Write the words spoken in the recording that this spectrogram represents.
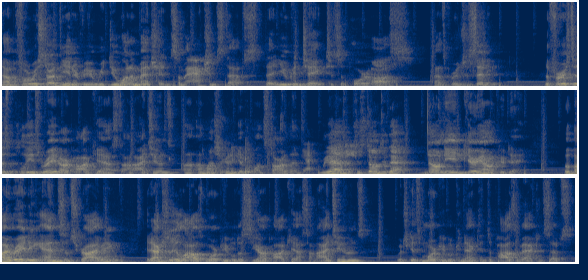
Now, before we start the interview, we do want to mention some action steps that you can take to support us, that's Bridge the City. The first is please rate our podcast on iTunes. Uh, unless you're going to give it one star, then Yeah, we no have need. just don't do that. No need. Carry on with your day. But by rating and subscribing, it actually allows more people to see our podcast on iTunes, which gets more people connected to positive action steps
